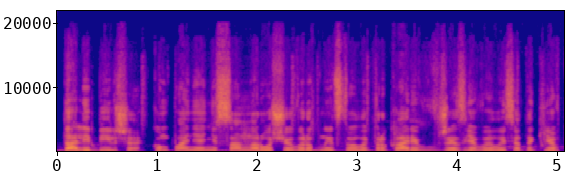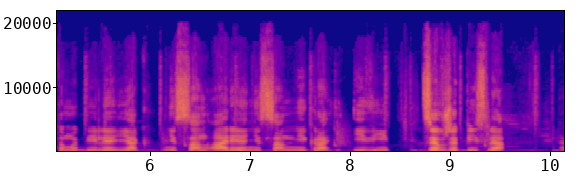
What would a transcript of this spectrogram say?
Далі більше компанія Nissan нарощує виробництво електрокарів. Вже з'явилися такі автомобілі, як Nissan Ariya, Nissan Micra EV. Це вже після е,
